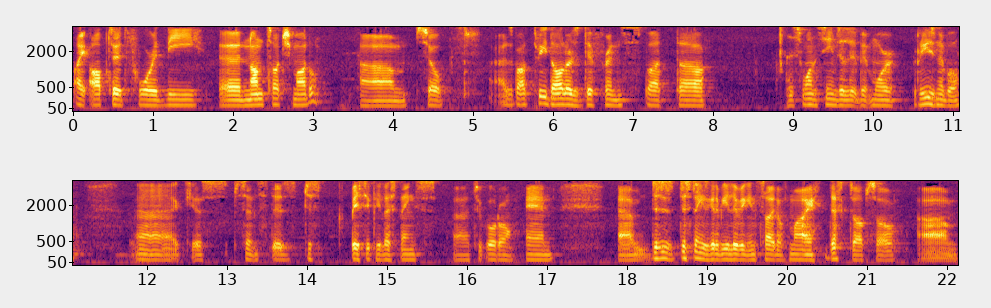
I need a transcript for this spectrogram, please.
I opted for the uh, non-touch model. Um, so it's about three dollars difference but uh, this one seems a little bit more reasonable because uh, since there's just basically less things uh, to go wrong. And um, this is this thing is going to be living inside of my desktop so um,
